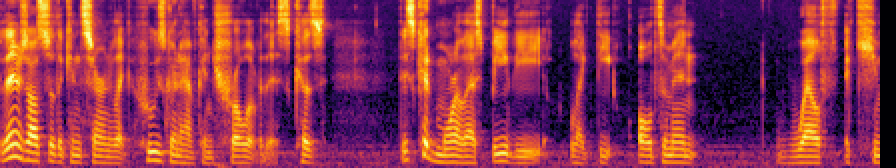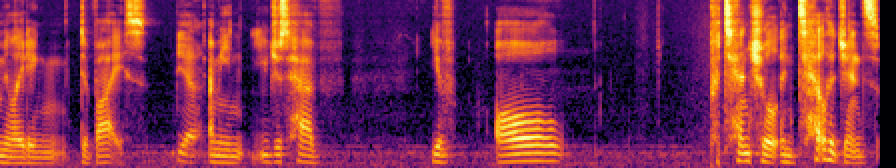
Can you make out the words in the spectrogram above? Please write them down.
But then there's also the concern of like who's going to have control over this, because this could more or less be the like the ultimate wealth accumulating device. Yeah. I mean, you just have you have all potential intelligence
